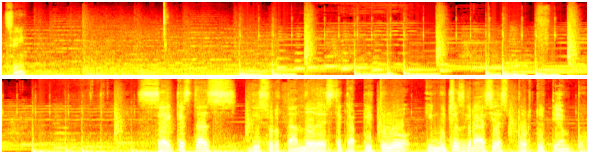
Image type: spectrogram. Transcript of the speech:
¿Sí? Sé que estás disfrutando de este capítulo y muchas gracias por tu tiempo.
